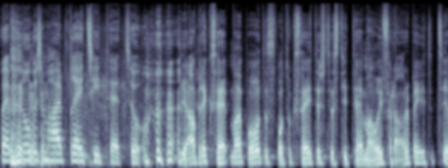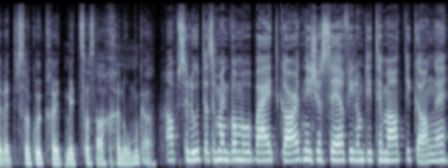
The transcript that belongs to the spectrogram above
der eben nur bis um halb drei Zeit hat. So. Ja, aber dann sieht man auch, dass, was du gesagt hast, dass die Themen alle verarbeitet sind, wenn ihr so gut könnt mit so Sachen umgehen Absolut. Also, ich meine, wo wir bei The Garden ist ja sehr viel um die Thematik gegangen.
